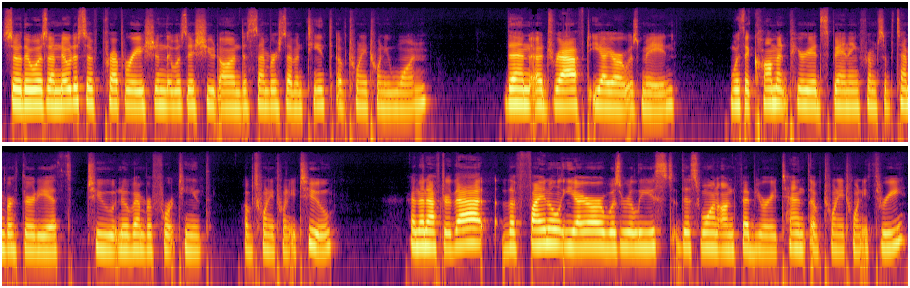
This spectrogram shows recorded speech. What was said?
So there was a notice of preparation that was issued on December 17th of 2021. Then a draft EIR was made with a comment period spanning from September 30th to November 14th of 2022. And then after that, the final EIR was released, this one on February 10th of 2023,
